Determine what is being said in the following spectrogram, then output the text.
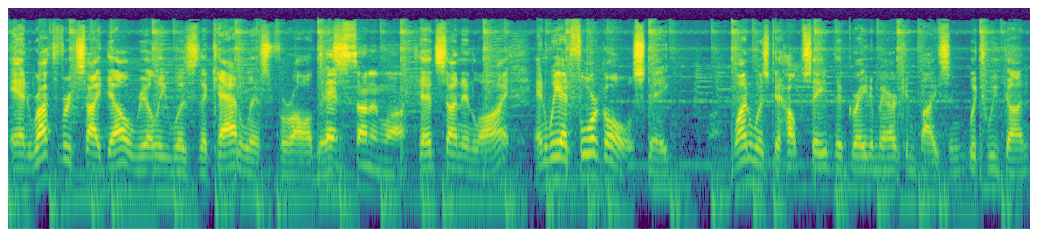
and Rutherford Seydel really was the catalyst for all this. Ted's son-in-law. Ted's son-in-law. And we had four goals, Steak. One was to help save the great American bison, which we've done,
